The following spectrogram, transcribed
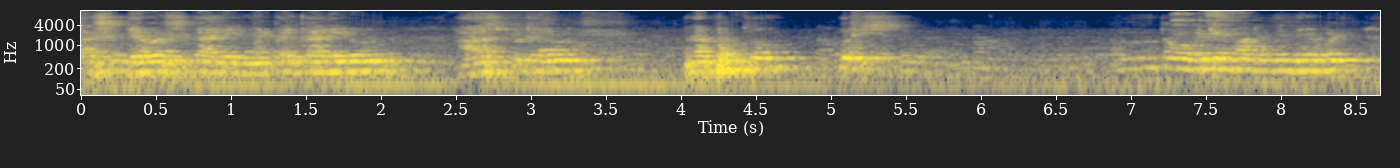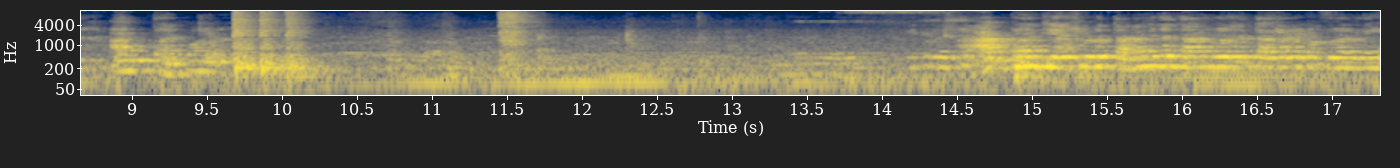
హర్ష దేవర్స్ కాలేజీ మెడికల్ కాలేజీ హాస్పిటల్ ప్రభుత్వం పోలీస్. అంతా ఒకటే మాట మీద నిలబడి ఆత్మహత్య. ఆత్మహత్య చేసుడు తన మీద తాను రోజు తగలబెట్టుకుని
